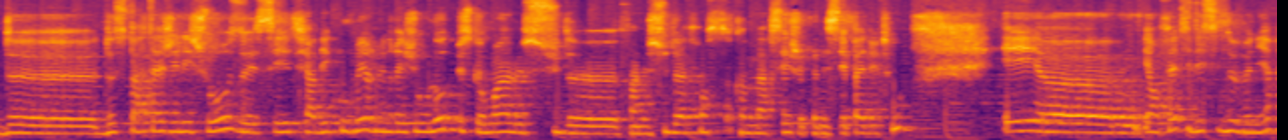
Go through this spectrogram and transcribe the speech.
de, se partager les choses, d'essayer de faire découvrir l'une région ou l'autre, puisque moi, le sud, enfin, le sud de la France, comme Marseille, je connaissais pas du tout. Et, euh, et en fait, il décide de venir,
